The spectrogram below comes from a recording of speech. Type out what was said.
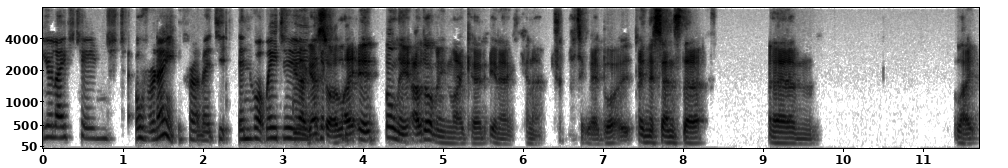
your life changed overnight from it. In what way do? Yeah, I guess so. Like it only. I don't mean like a, in a kind of dramatic way, but in the sense that, um, like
